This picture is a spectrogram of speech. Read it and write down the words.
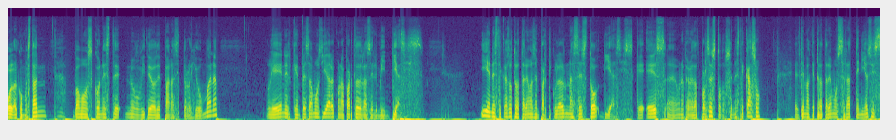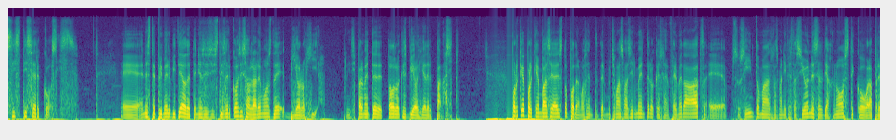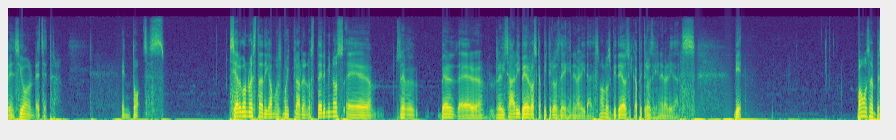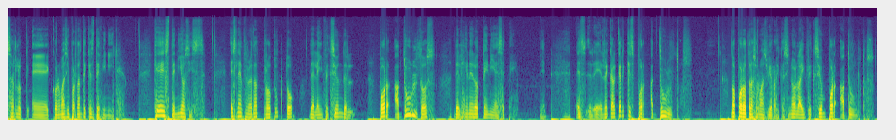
Hola, ¿cómo están? Vamos con este nuevo video de parasitología humana en el que empezamos ya con la parte de la helmintiasis. Y en este caso trataremos en particular una cestodiasis, que es eh, una enfermedad por céstodos. En este caso, el tema que trataremos será teniosis cisticercosis. Eh, en este primer video de teniosis cisticercosis hablaremos de biología, principalmente de todo lo que es biología del parásito. ¿Por qué? Porque en base a esto podremos entender mucho más fácilmente lo que es la enfermedad, eh, sus síntomas, las manifestaciones, el diagnóstico, la prevención, etc. Entonces, si algo no está, digamos, muy claro en los términos, eh, eh, revisar y ver los capítulos de generalidades, ¿no? los videos y capítulos de generalidades. Bien, vamos a empezar con lo más importante que es definir. ¿Qué es teniosis? Es la enfermedad producto de la infección del, por adultos del género Tenia sp. Es eh, recalcar que es por adultos, no por otras formas biológicas, sino la infección por adultos,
